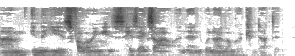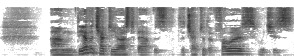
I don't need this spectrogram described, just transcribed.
um, in the years following his his exile and, and were no longer conducted. Um, the other chapter you asked about was the chapter that follows, which is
